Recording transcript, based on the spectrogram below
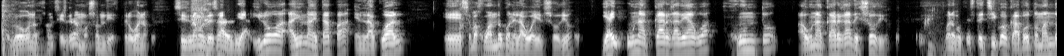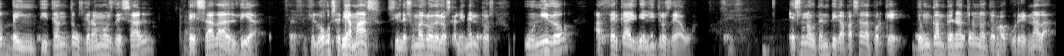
Que luego no son 6 gramos, son 10, pero bueno, 6 gramos de sal al día. Y luego hay una etapa en la cual eh, se va jugando con el agua y el sodio. Y hay una carga de agua junto a una carga de sodio. Bueno, pues este chico acabó tomando veintitantos gramos de sal pesada al día que luego sería más si le sumas lo de los alimentos, unido a cerca de 10 litros de agua. Es una auténtica pasada porque de un campeonato no te va a ocurrir nada.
